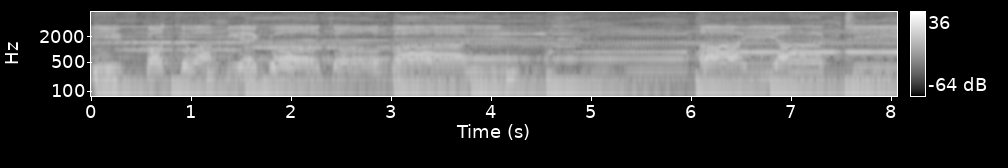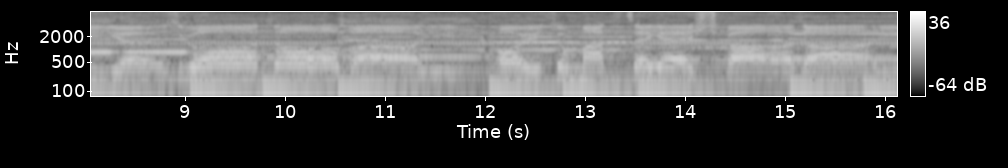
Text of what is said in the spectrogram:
i w kotłach je gotowali. A jak ci je zgotowali, ojcu matce jeść kazali.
